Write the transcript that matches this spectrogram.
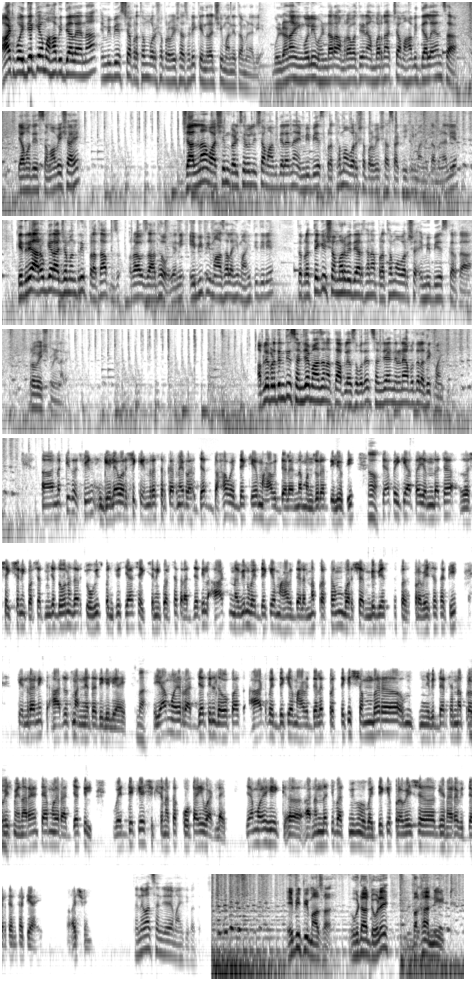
आठ वैद्यकीय महाविद्यालयांना एमबीबीएसच्या प्रथम वर्ष प्रवेशासाठी केंद्राची मान्यता मिळाली आहे. बुलढाणा हिंगोली भंडारा अमरावती आणि अंबरनाथच्या महाविद्यालयांचा यामध्ये समावेश आहे. जालना वाशिम गडचिरोलीच्या महाविद्यालयांना एमबीबीएस प्रथम वर्ष प्रवेशासाठी ही मान्यता मिळाली आहे. केंद्रीय आरोग्य राज्यमंत्री प्रतापराव जाधव यांनी एबीपी माझाला ही माहिती दिली आहे. तर प्रत्येकी शंभर विद्यार्थ्यांना प्रथम वर्ष एमबीबीएस करता प्रवेश मिळणार आहे. आपले प्रतिनिधी संजय महाजन आता आपल्यासोबत आहेत. संजय या निर्णयाबद्दल अधिक माहिती. नक्कीच अश्विन गेल्या वर्षी केंद्र सरकारने राज्यात दहा वैद्यकीय महाविद्यालयांना मंजुरात दिली होती. हो. त्यापैकी आता यंदाच्या शैक्षणिक वर्षात म्हणजे दोन हजार चोवीस पंचवीस या शैक्षणिक वर्षात राज्यातील आठ नवीन वैद्यकीय महाविद्यालयांना प्रथम वर्ष एमबीबीएस प्रवेशासाठी केंद्राने आजच मान्यता दिलेली आहे. यामुळे राज्यातील जवळपास आठ वैद्यकीय महाविद्यालयात प्रत्येकी शंभर विद्यार्थ्यांना प्रवेश मिळणार आहे. त्यामुळे राज्यातील वैद्यकीय शिक्षणाचा कोटाही वाढलाय. यामुळे ही एक आनंदाची बातमी वैद्यकीय प्रवेश घेणाऱ्या विद्यार्थ्यांसाठी आहे. अश्विन. धन्यवाद संजय या माहितीबद्दल. एबीपी माझा. उघडा डोळे बघा नीट.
